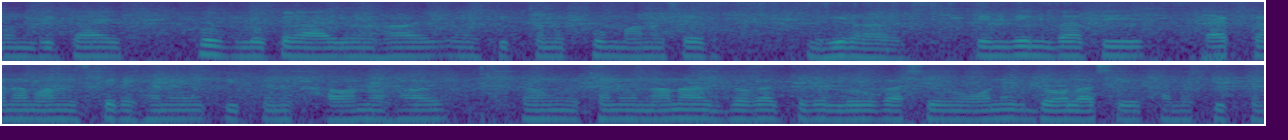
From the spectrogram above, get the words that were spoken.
মন্দিরটায় খুব লোকের আয়োজন হয় এবং কীর্তনে খুব মানুষের ভিড় হয়। তিন দিন ব্যাপী একটানা মানুষকে এখানে কীর্তনে খাওয়ানো হয় এবং এখানে নানা জায়গা থেকে লোক আসে এবং অনেক দল আসে এখানে কীর্তন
